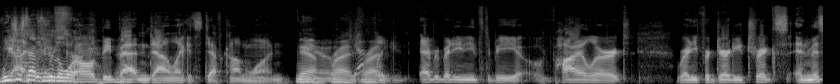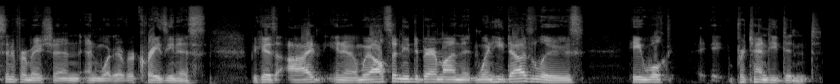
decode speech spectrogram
We Yeah, just I have to do the work. all be battened down like it's DEFCON one. you Yeah, know? right, Yeah. right. Like everybody needs to be high alert, ready for dirty tricks and misinformation and whatever craziness. Because I, you know, and we also need to bear in mind that when he does lose, he will eh, pretend he didn't.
